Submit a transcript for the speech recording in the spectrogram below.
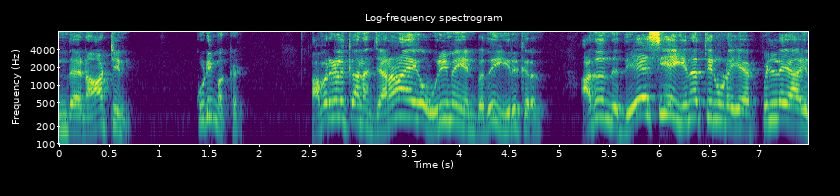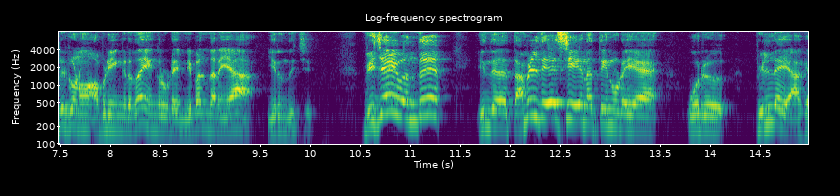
இந்த நாட்டின் குடிமக்கள். அவர்களுக்கான ஜனநாயக உரிமை என்பது இருக்கிறது. அது இந்த தேசிய இனத்தினுடைய பிள்ளையாக இருக்கணும் அப்படிங்கிறது தான் எங்களுடைய நிபந்தனையாக இருந்துச்சு. விஜய் வந்து இந்த தமிழ் தேசிய இனத்தினுடைய ஒரு பிள்ளையாக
